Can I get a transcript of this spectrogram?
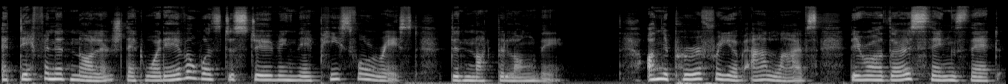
a definite knowledge that whatever was disturbing their peaceful rest did not belong there. On the periphery of our lives, there are those things that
